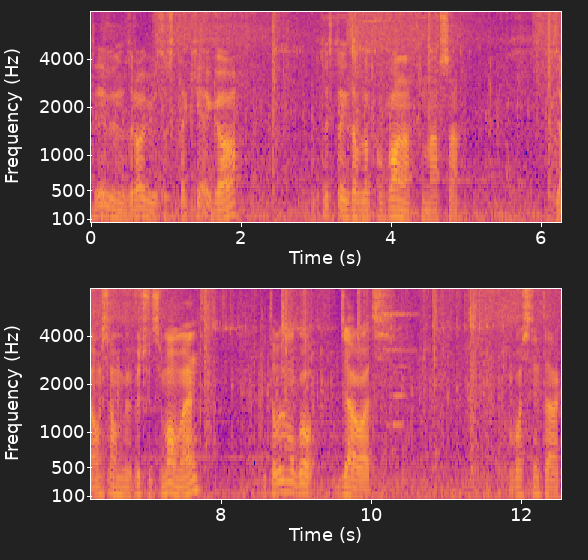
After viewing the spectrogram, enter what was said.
Gdybym zrobił coś takiego, bo to jest tutaj zablokowana nasza. Ja musiałbym wyczuć moment i to by mogło działać. Właśnie tak.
